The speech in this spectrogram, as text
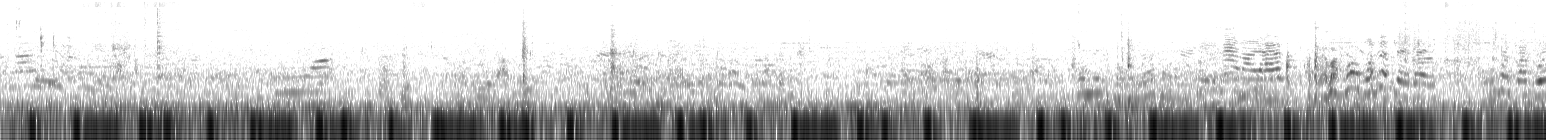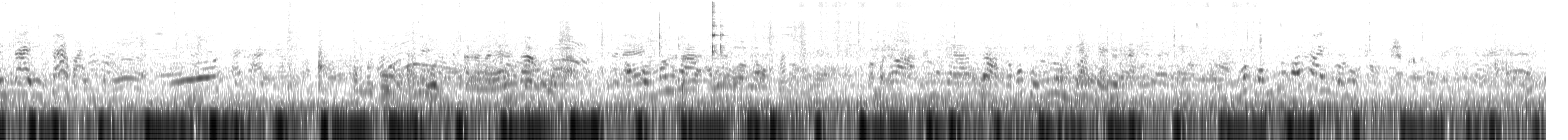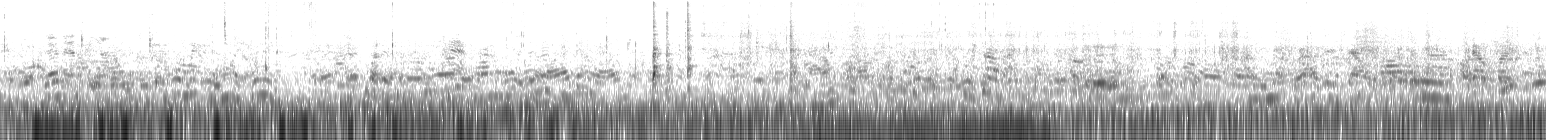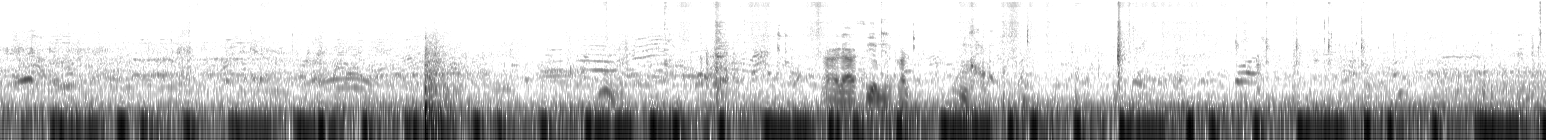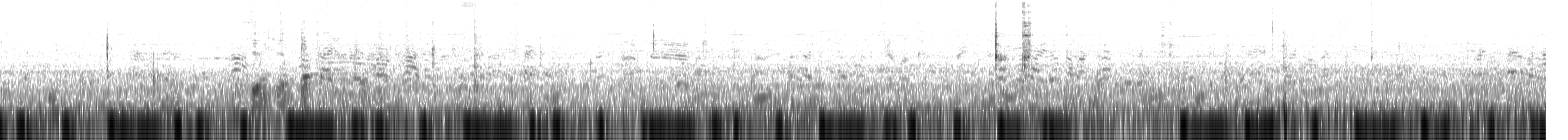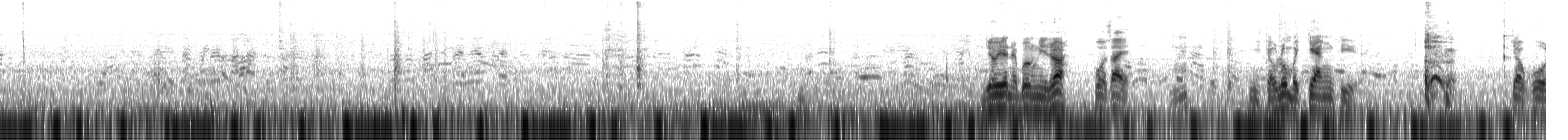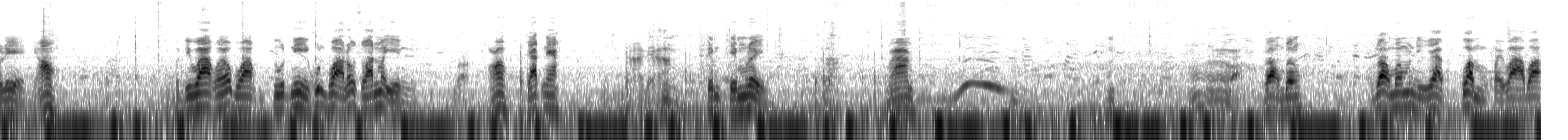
เสียมอีกคน ยวเห็นในเบื้องนี่เด้อพวกใส่อืมนี่เจ้าลงไปแจ้งที เจ้าโคเล่นี่เอาปฏิว่าเขาบอกสูตรนี่คุณพ่อเราสอนมาเองนี่บอกเอาจัดเนี่ยเดี๋ยวเดี๋ยวเต็มเต็มๆเลยมาอ๋อเออว่ะร่องเบิ้งร่องเบิ้งมันดีแยบคว่ำไฟว่าบ่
